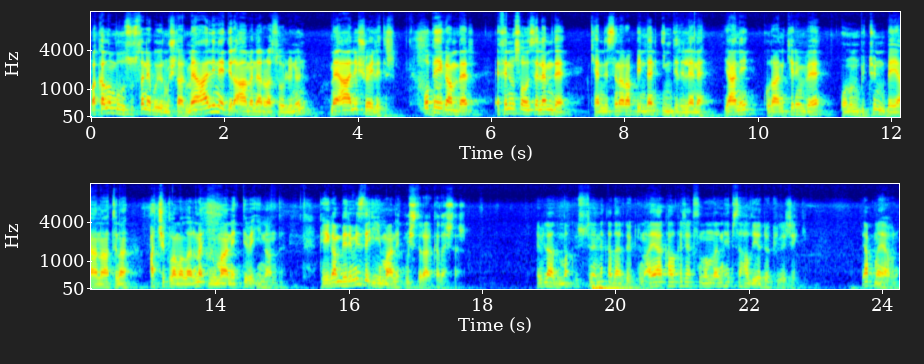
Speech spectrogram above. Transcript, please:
Bakalım bu hususta ne buyurmuşlar? Meali nedir Amener Rasulünün? Meali şöyledir. O peygamber Efendimiz sallallahu aleyhi ve sellem de kendisine Rabbinden indirilene yani Kur'an-ı Kerim ve onun bütün beyanatına, açıklamalarına iman etti ve inandı. Peygamberimiz de iman etmiştir arkadaşlar. Evladım bak üstüne ne kadar döktün. Ayağa kalkacaksın onların hepsi halıya dökülecek. Yapma yavrum.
